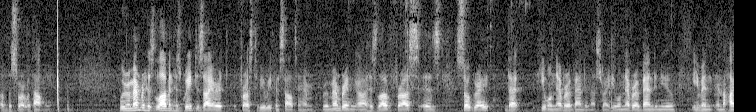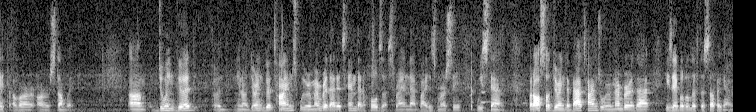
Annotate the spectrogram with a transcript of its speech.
of the sort without me. We remember his love and his great desire for us to be reconciled to him. Remembering uh, his love for us is so great that he will never abandon us, right? He will never abandon you even in the height of our, our stumbling. Um, doing good, uh, you know, during good times, we remember that it's him that holds us, right? And that by his mercy we stand. But also during the bad times, we remember that he's able to lift us up again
